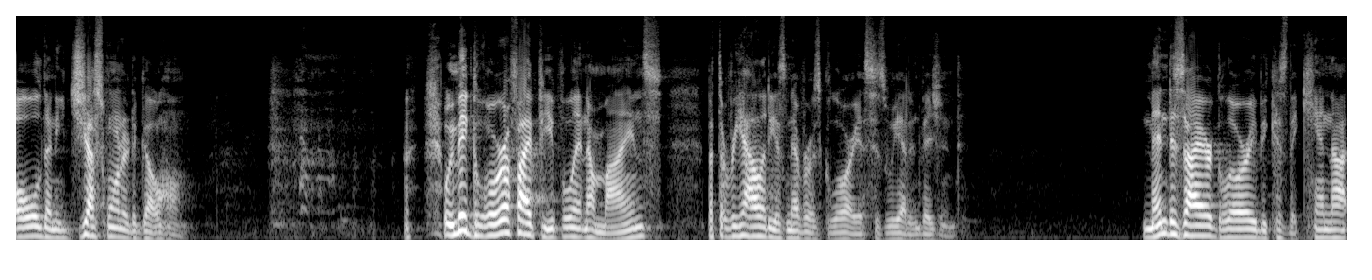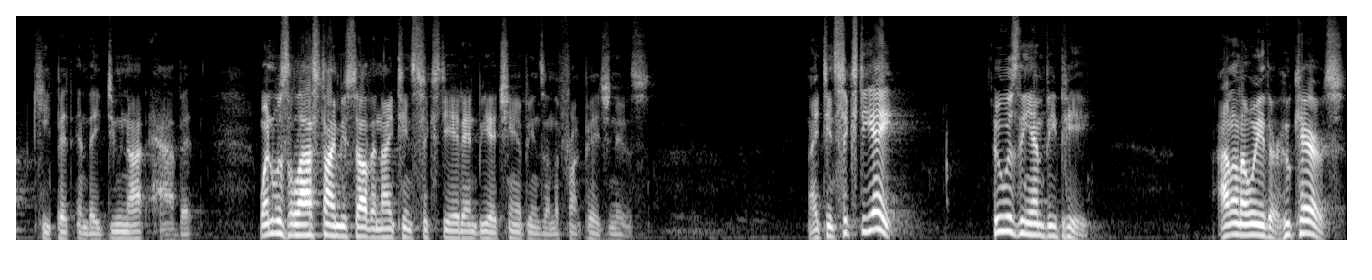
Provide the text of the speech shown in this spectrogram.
old, and he just wanted to go home. we may glorify people in our minds, but the reality is never as glorious as we had envisioned. Men desire glory because they cannot keep it and they do not have it. When was the last time you saw the 1968 NBA champions on the front page news? 1968. Who was the MVP? I don't know either. Who cares?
